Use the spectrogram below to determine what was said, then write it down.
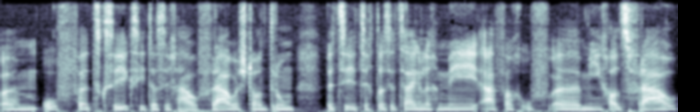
ähm, offen zu sehen, dass ich auch auf Frauen stand. Darum bezieht sich das jetzt eigentlich mehr einfach auf äh, mich als Frau.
